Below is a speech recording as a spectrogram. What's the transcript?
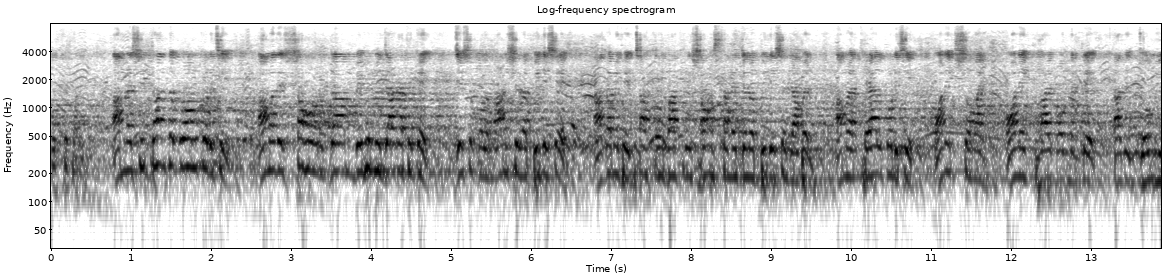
করতে পারি। আমরা সিদ্ধান্ত গ্রহণ করেছি, আমাদের শহর, গ্রাম, বিভিন্ন জায়গা থেকে যে সকল মানুষেরা বিদেশে আগামীতে চাকরি বাকরি সংস্থানের জন্য বিদেশে যাবেন, আমরা খেয়াল করেছি অনেক সময় অনেক ভাই বোনদেরকে তাদের জমি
